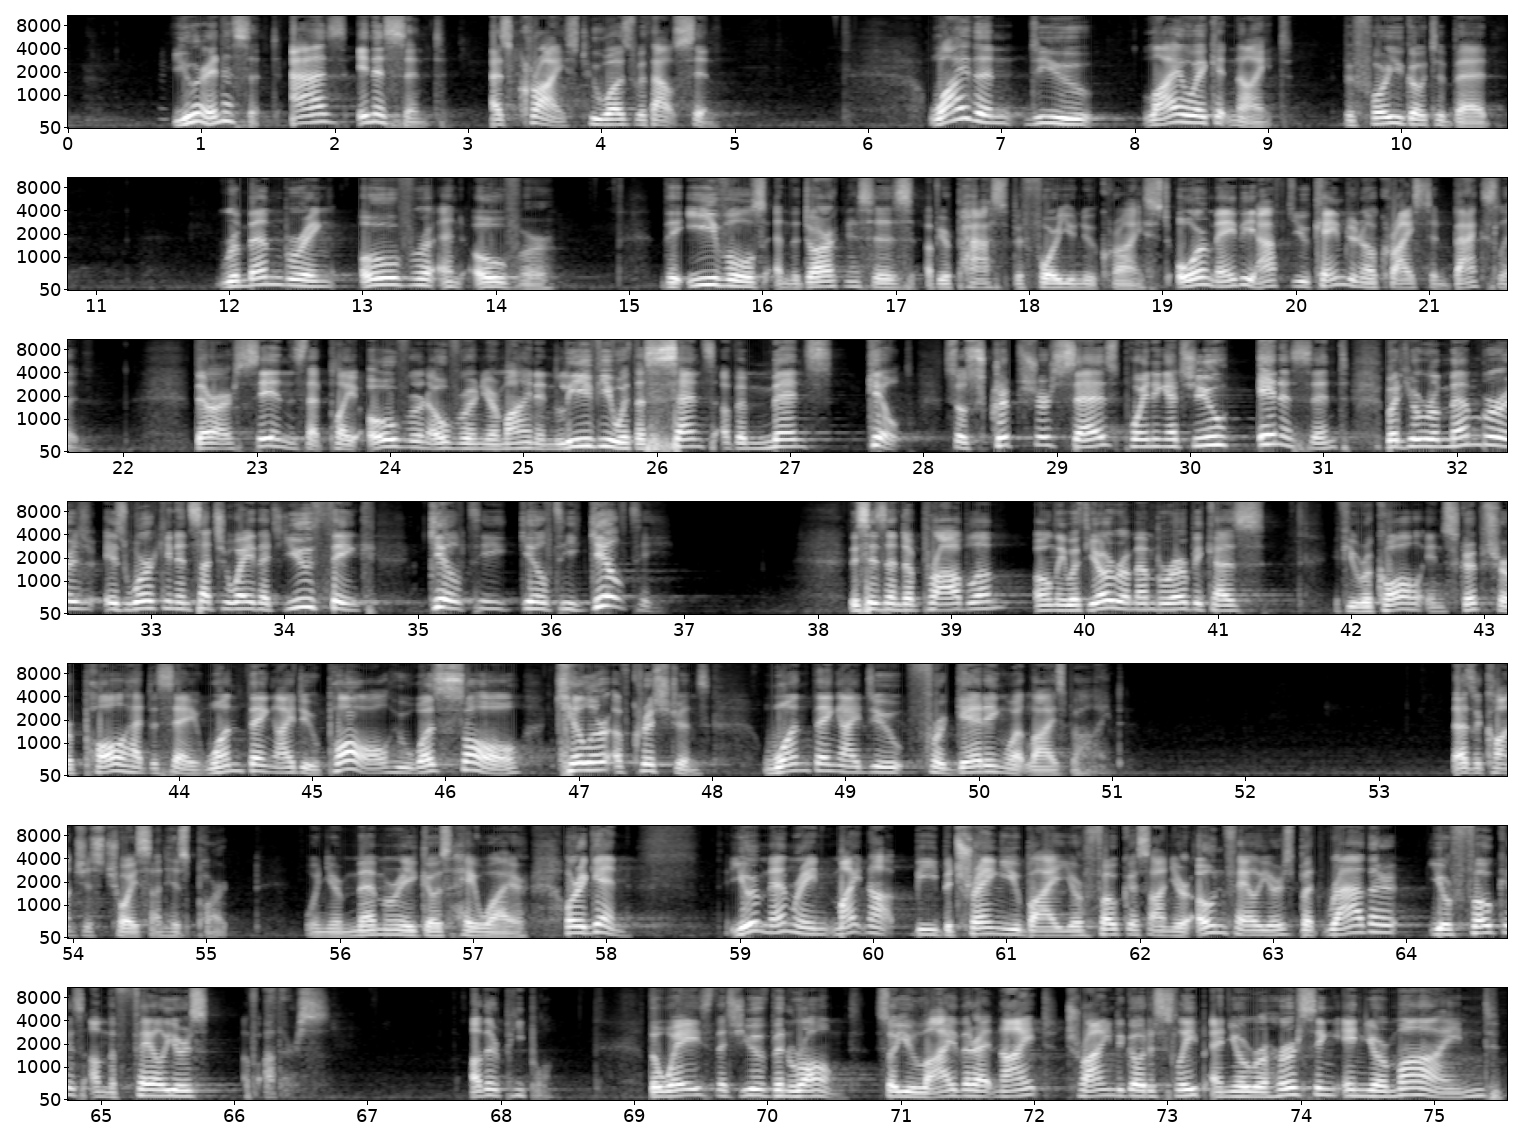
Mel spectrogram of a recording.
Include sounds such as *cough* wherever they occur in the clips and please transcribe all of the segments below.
you are innocent, as innocent as Christ who was without sin. Why then do you lie awake at night before you go to bed, remembering over and over the evils and the darknesses of your past before you knew Christ, or maybe after you came to know Christ and backslid. There are sins that play over and over in your mind and leave you with a sense of immense guilt. So, Scripture says, pointing at you, innocent, but your remember is, is working in such a way that you think guilty, guilty, guilty. This isn't a problem only with your rememberer because if you recall in Scripture, Paul had to say, One thing I do. Paul, who was Saul, killer of Christians, one thing I do, forgetting what lies behind. That's a conscious choice on his part when your memory goes haywire. Or again, your memory might not be betraying you by your focus on your own failures, but rather your focus on the failures of others, other people, the ways that you have been wronged so you lie there at night trying to go to sleep and you're rehearsing in your mind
